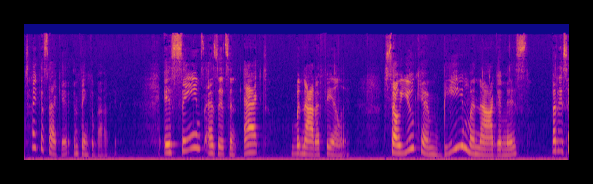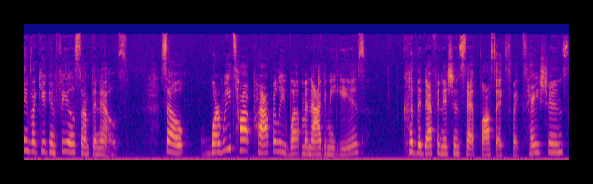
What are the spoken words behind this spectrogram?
Take a second and think about it. It seems as it's an act, but not a feeling. So you can be monogamous, but it seems like you can feel something else. So, were we taught properly what monogamy is? Could the definition set false expectations?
